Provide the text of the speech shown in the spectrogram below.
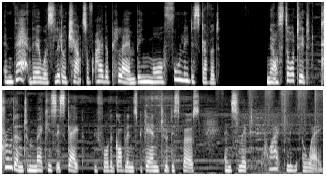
and that there was little chance of either plan being more fully discovered, now thought it prudent to make his escape before the goblins began to disperse and slipped quietly away.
